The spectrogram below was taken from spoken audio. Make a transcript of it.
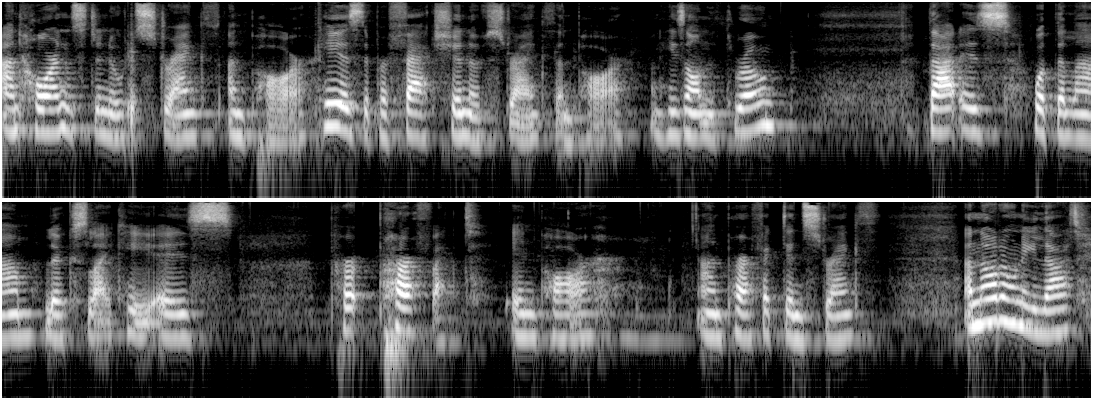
and horns denote strength and power. He is the perfection of strength and power, and he's on the throne. That is what the Lamb looks like. He is per- perfect in power and perfect in strength. And not only that,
